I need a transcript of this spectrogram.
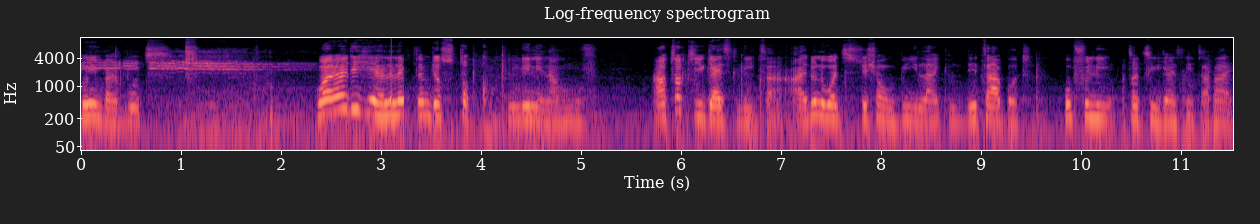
going by boat. We're already here. Let them just stop complaining and move. I'll talk to you guys later. I don't know what the situation will be like later, but hopefully I'll talk to you guys later. Bye.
